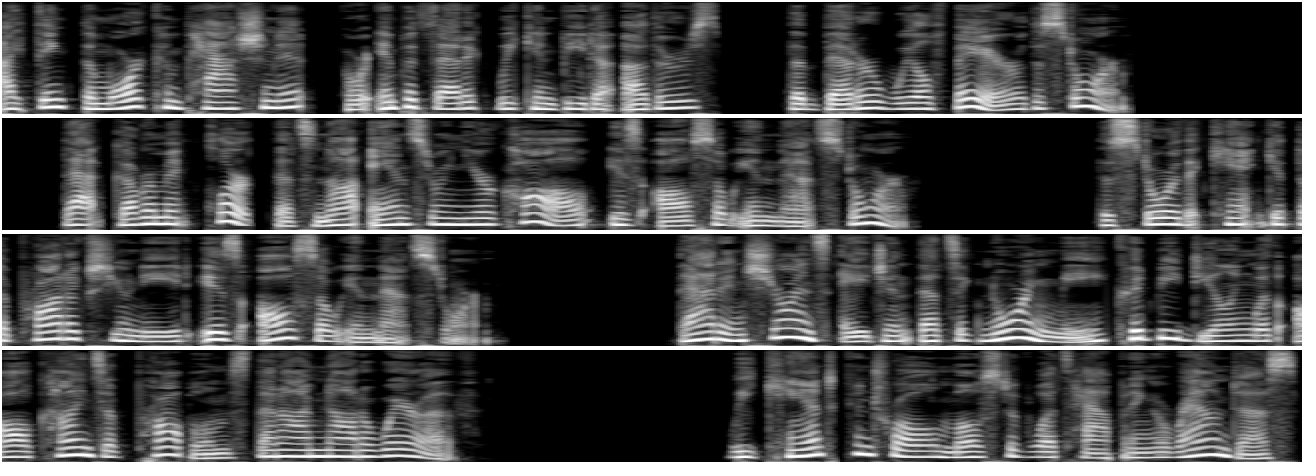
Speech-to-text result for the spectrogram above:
I think the more compassionate or empathetic we can be to others, the better we'll fare the storm. That government clerk that's not answering your call is also in that storm. The store that can't get the products you need is also in that storm. That insurance agent that's ignoring me could be dealing with all kinds of problems that I'm not aware of. We can't control most of what's happening around us,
